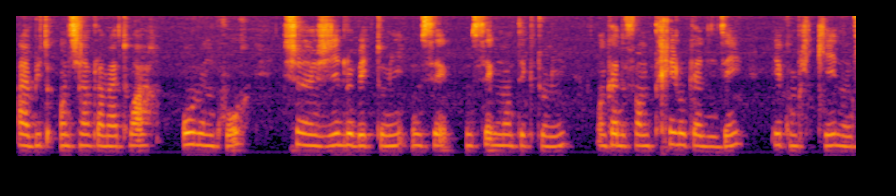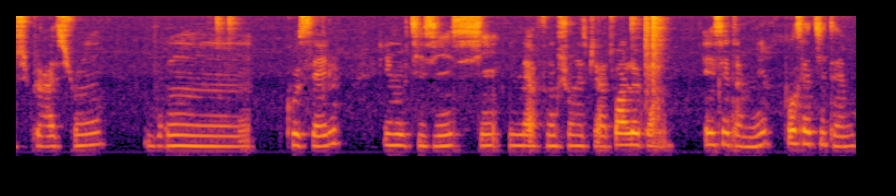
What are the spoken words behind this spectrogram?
à but anti-inflammatoire au long cours, chirurgie, lobectomie ou, segmentectomie en cas de forme très localisée et compliquée, donc suppuration, bronchocèle, hémoptysie si la fonction respiratoire le permet. Et c'est terminé pour cet item.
